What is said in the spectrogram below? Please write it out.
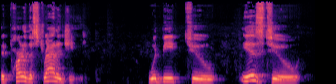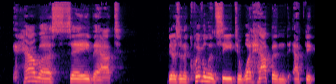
that part of the strategy would be to, is to have us say that there's an equivalency to what happened at the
